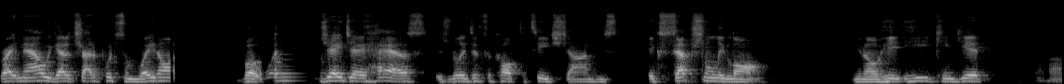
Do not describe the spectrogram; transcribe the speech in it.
right now. We got to try to put some weight on. But what JJ has is really difficult to teach, John. He's exceptionally long. You know, he he can get uh,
